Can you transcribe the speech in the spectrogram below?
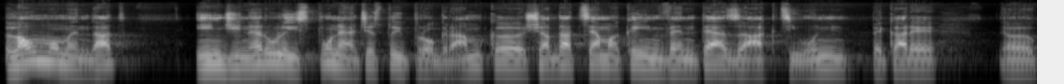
La un moment dat, Inginerul îi spune acestui program că și-a dat seama că inventează acțiuni pe care uh,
